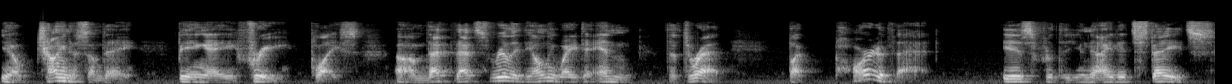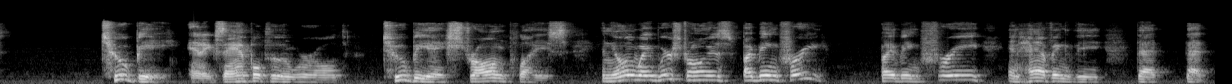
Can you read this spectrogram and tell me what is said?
you know China someday being a free place. Um, that that's really the only way to end the threat. But part of that is for the United States to be an example to the world, to be a strong place. And the only way we're strong is by being free, by being free and having the that that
